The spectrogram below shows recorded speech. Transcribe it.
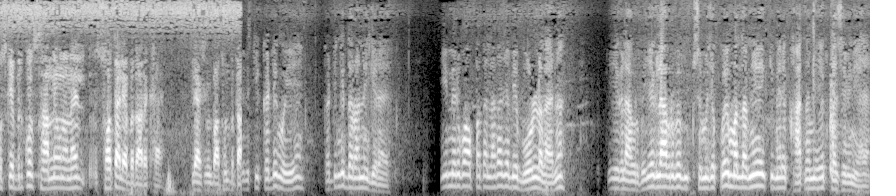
उसके बिल्कुल सामने उन्होंने शौचालय बता रखा है। लैट्रिन बाथरूम बता इसकी कटिंग हुई है कटिंग के दौरान ही गिरा है। ये मेरे को आप पता लगा जब ये बोर्ड लगा है ना एक लाख रुपए एक लाख रुपए से मुझे कोई मतलब नहीं है कि मेरे खाते में एक पैसे भी नहीं आया।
